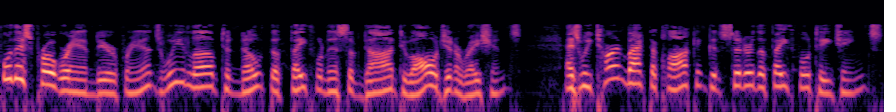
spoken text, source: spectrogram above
For this program, dear friends, we love to note the faithfulness of God to all generations as we turn back the clock and consider the faithful teachings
